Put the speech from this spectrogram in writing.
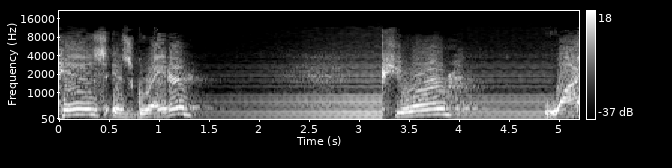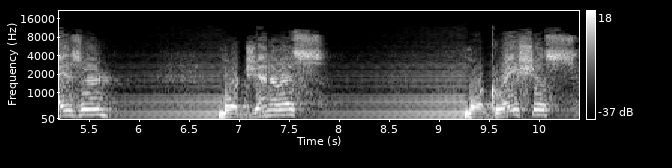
His is greater, purer, wiser, more generous, more gracious,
